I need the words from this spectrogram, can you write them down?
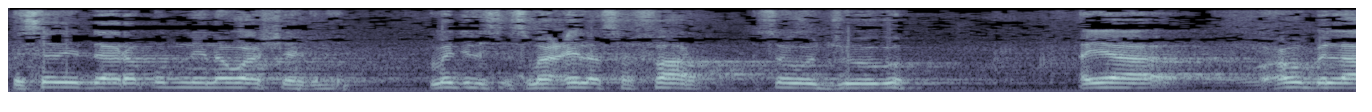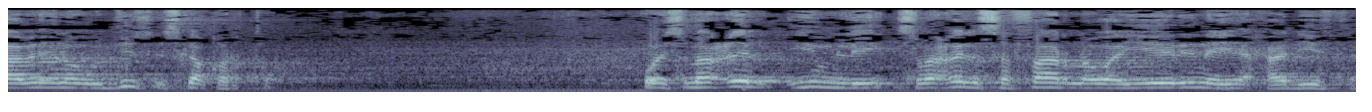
Qisadii daara qudnina waa sheegnay. Majlis ismaaciil asafaar isagoo joogo ayaa wuxuu bilaabay inuu jus iska qorto wa ismaaciil yumli ismaaciil safaarna waa yeerinaya axaadiidta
